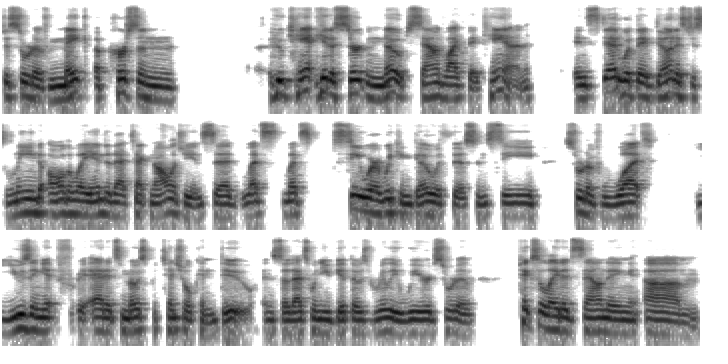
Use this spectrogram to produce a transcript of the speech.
to sort of make a person who can't hit a certain note sound like they can, instead what they've done is just leaned all the way into that technology and said let's let's see where we can go with this and see sort of what using it at its most potential can do. And so that's when you get those really weird sort of pixelated sounding um,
